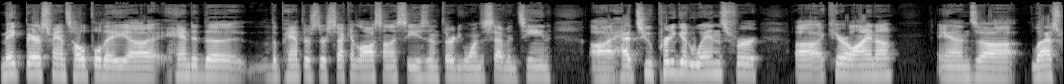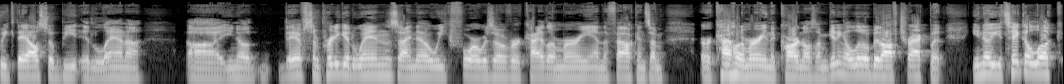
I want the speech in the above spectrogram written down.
make Bears fans hopeful. They uh, handed the the Panthers their second loss on the season, 31 to 17. Uh, had two pretty good wins for uh, Carolina, and uh, last week they also beat Atlanta uh, you know, they have some pretty good wins. I know week four was over Kyler Murray and the Falcons. I'm or Kyler Murray and the Cardinals. I'm getting a little bit off track, but you know, you take a look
